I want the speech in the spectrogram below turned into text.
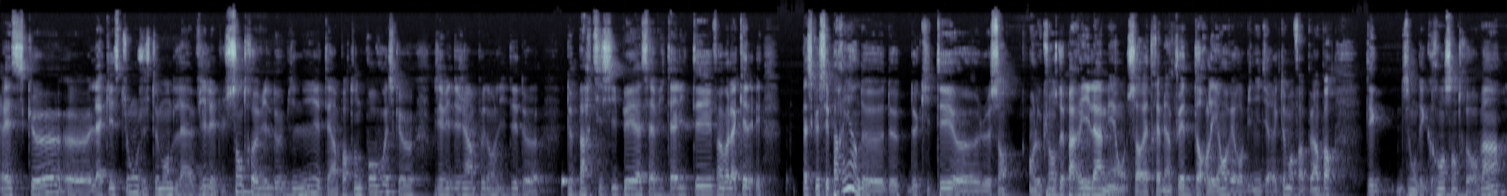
est-ce que la question justement de la ville et du centre-ville d'Aubigny était importante pour vous? Est-ce que vous aviez déjà un peu dans l'idée de, de participer à sa vitalité? Enfin voilà, parce que c'est pas rien de, de, quitter euh, le centre, en l'occurrence de Paris là, mais on, ça aurait très bien pu être d'Orléans vers Aubigny directement, enfin peu importe, des, disons des grands centres urbains,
